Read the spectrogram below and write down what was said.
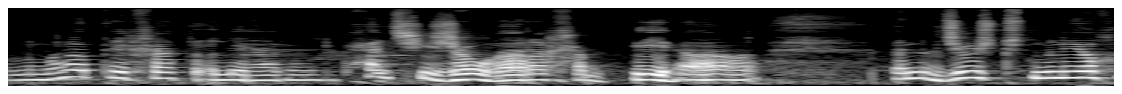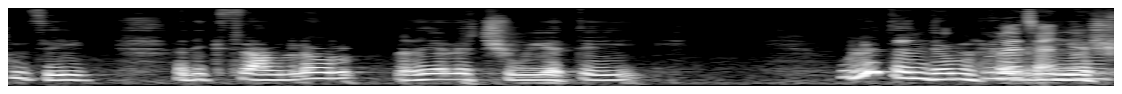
المرأة تيخاف عليها بحال شي جوهرة خبيها. أنا تزوجت في 58 هذيك الساعة ولاو العيالات شوية تي ولات عندهم الحرية ولات عندهم شوية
